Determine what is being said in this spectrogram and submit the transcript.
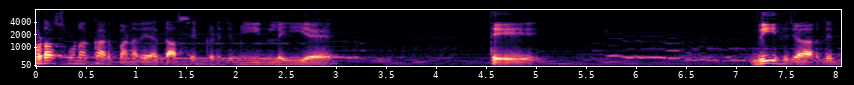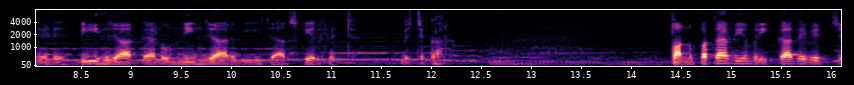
ਬੜਾ ਸੋਹਣਾ ਘਰ ਬਣ ਰਿਹਾ 10 ਏਕੜ ਜ਼ਮੀਨ ਲਈ ਹੈ। ਤੇ 20000 ਦੇ ਨੇੜੇ 20000 ਕਹਿ ਲਓ 19000 20000 ਸਕੁਅਰ ਫਿਟ ਵਿੱਚ ਘਰ ਤੁਹਾਨੂੰ ਪਤਾ ਹੈ ਵੀ ਅਮਰੀਕਾ ਦੇ ਵਿੱਚ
